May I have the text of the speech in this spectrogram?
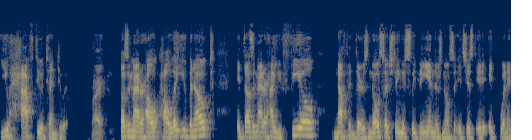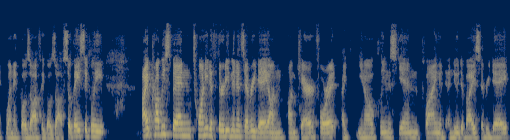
you have to attend to it. Right. Doesn't matter how, how late you've been out. It doesn't matter how you feel. Nothing. There's no such thing as sleeping in. There's no, it's just, it, it, when it, when it goes off, it goes off. So basically, I probably spend 20 to 30 minutes every day on on care for it. Like you know, cleaning the skin, applying a, a new device every day.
